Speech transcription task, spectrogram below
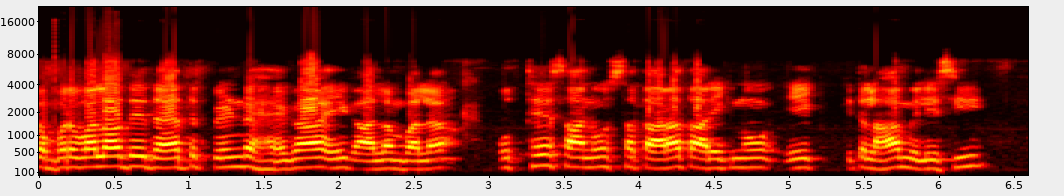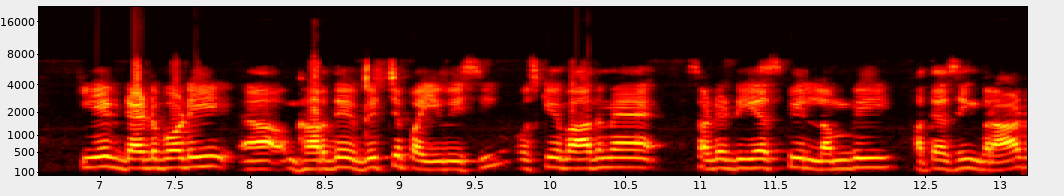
ਕੱਬਰਵਾਲਾ ਦੇ ਦੈਤ ਪਿੰਡ ਹੈਗਾ ਇੱਕ ਆਲਮਵਾਲਾ। ਉੱਥੇ ਸਾਨੂੰ 17 ਤਾਰੀਖ ਨੂੰ ਇੱਕ ਇਤਲਾਹ ਮਿਲੀ ਸੀ ਕਿ ਇੱਕ ਡੈੱਡ ਬੋਡੀ ਘਰ ਦੇ ਵਿੱਚ ਪਈ ਹੋਈ ਸੀ। ਉਸਕੇ ਬਾਅਦ ਮੈਂ ਸਾਡੇ ਡੀਐਸਪੀ ਲੰਬੀ ਫਤਿਹ ਸਿੰਘ ਬਰਾੜ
